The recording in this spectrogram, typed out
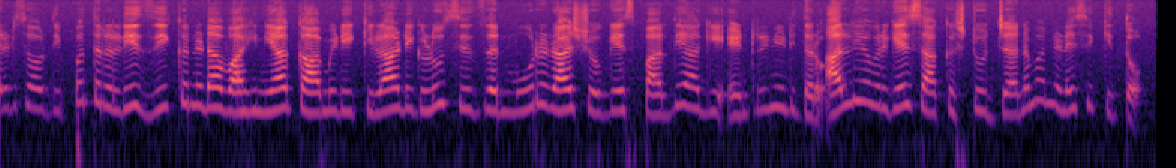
ಎರಡ್ ಸಾವಿರದ ಇಪ್ಪತ್ತರಲ್ಲಿ ಜಿ ಕನ್ನಡ ವಾಹಿನಿಯ ಕಾಮಿಡಿ ಕಿಲಾಡಿಗಳು ಸೀಸನ್ ಮೂರರ ಶೋಗೆ ಸ್ಪರ್ಧಿಯಾಗಿ ಎಂಟ್ರಿ ನೀಡಿದ್ದರು. ಅಲ್ಲಿ ಅವರಿಗೆ ಸಾಕಷ್ಟು ಜನಮನ್ನಣೆ ಸಿಕ್ಕಿತ್ತು.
